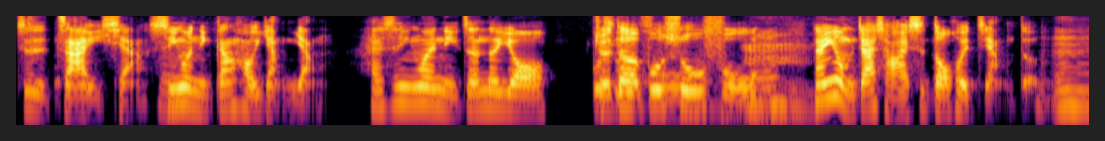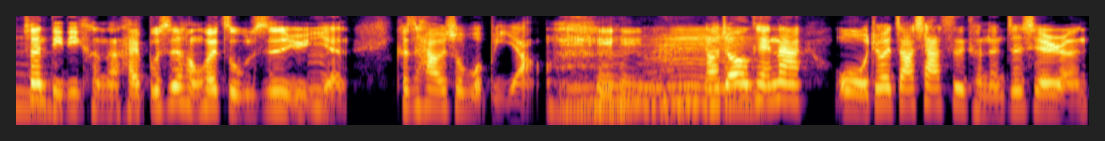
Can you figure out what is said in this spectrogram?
就是眨一下，是因为你刚好痒痒，还是因为你真的有觉得不舒服？那因为我们家小孩是都会讲的，嗯，虽然弟弟可能还不是很会组织语言，可是他会说我不要，然后就 OK，那我就会知道下次可能这些人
